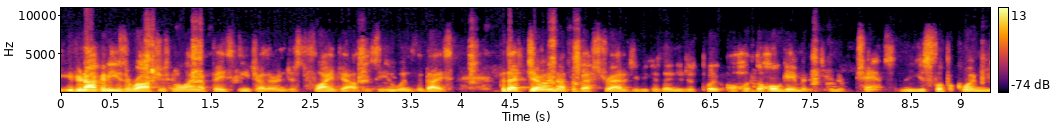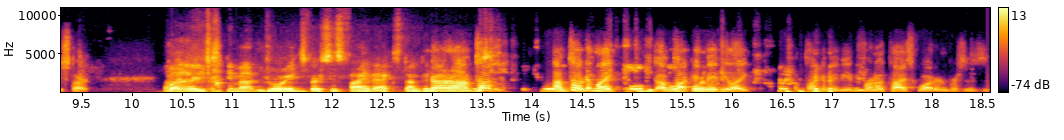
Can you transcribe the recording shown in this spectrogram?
if you're not going to use a rock, you're just going to line up facing each other and just fly and joust and see who wins the dice. But that's generally not the best strategy because then you just put whole, the whole game in, in a chance. And then you just flip a coin and you start. But are you talking about droids versus 5X? Duncan? No, no, I'm talk- versus Patrol I'm talking like I'm talking maybe like I'm talking maybe Inferno Tie Squadron versus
